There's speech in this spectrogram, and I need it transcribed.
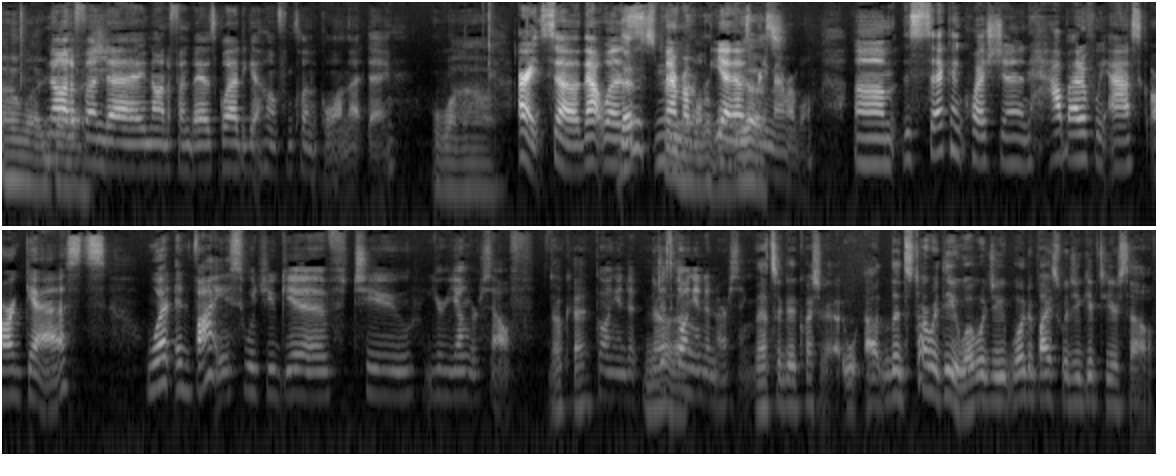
Oh my not a fun day. Not a fun day. I was glad to get home from clinical on that day. Wow. All right, so that was That memorable. memorable, Yeah, that was pretty memorable. Um, the second question How about if we ask our guests, what advice would you give to your younger self Okay. going into No, just that- going into nursing? That's a good question. Uh, uh, let's start with you. What would you? What advice would you give to yourself?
